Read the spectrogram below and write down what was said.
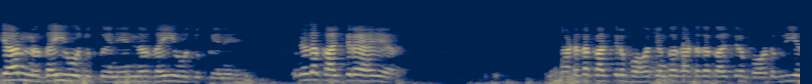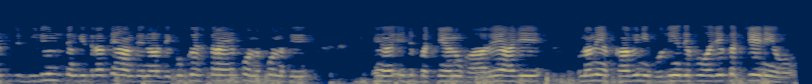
ਇਹ ਯਾਰ ਹੋ ਚੁੱਕੇ ਨੇ, ਨਿਰਦਈ ਹੋ ਚੁੱਕੇ ਨੇ। ਇਹਨਾਂ ਦਾ ਕਲਚਰ ਇਹੋ ਜਿਹਾ। ਸਾਡਾ ਤਾਂ ਕਲਚਰ ਬਹੁਤ ਚੰਗਾ, ਸਾਡਾ ਤਾਂ ਕਲਚਰ ਬਹੁਤ ਵਧੀਆ। ਤੁਸੀਂ ਵੀਡੀਓ ਨੂੰ ਚੰਗੀ ਤਰ੍ਹਾਂ ਧਿਆਨ ਦੇ ਨਾਲ ਦੇਖੋ ਕਿਸ ਤਰ੍ਹਾਂ ਇਹ ਭੁੰਨ ਭੁੰਨ ਕੇ ਇਸ ਬੱਚਿਆਂ ਨੂੰ ਖਾ ਰਿਹਾ। ਹਜੇ ਉਹਨਾਂ ਨੇ ਅੱਖਾਂ ਵੀ ਨਹੀਂ ਖੋਲੀਆਂ। ਦੇਖੋ, ਹਜੇ ਕੱਚੇ ਨੇ ਉਹ।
